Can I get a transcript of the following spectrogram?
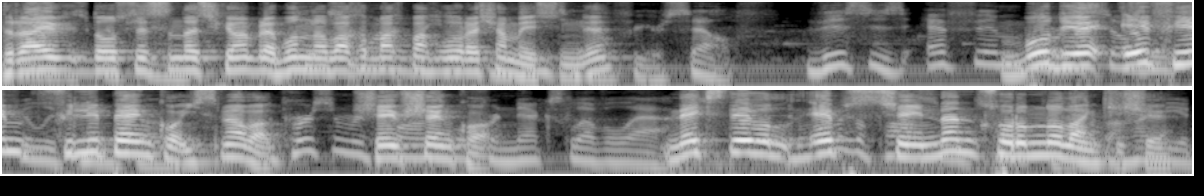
drive dosyasında bırak. Bununla case bak bakla uğraşamayız şimdi. Bu diyor Efim Filipenko isme bak. Şevşenko. for Next Level Apps. Şeyinden sorumlu olan kişi.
